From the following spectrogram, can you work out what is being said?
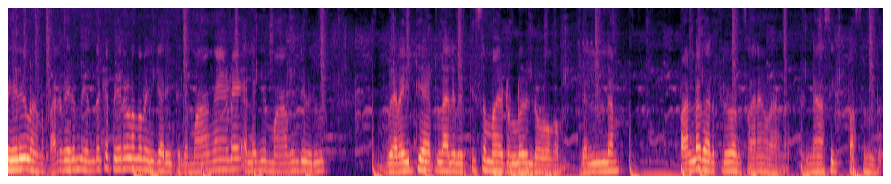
പേരുകളാണ്. പല പേരും എന്തൊക്കെ പേരുകളെന്നുള്ള എനിക്കറിയത്തില്ല. മാങ്ങയുടെ അല്ലെങ്കിൽ മാവിന്റെ ഒരു വെറൈറ്റി ആയിട്ടുള്ള അല്ലെങ്കിൽ വ്യത്യസ്തമായിട്ടുള്ള ഒരു ലോകം. ഇതെല്ലാം പലതരത്തിലുള്ള സാധനങ്ങളാണ്. നാസിക് പസന്ത്.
